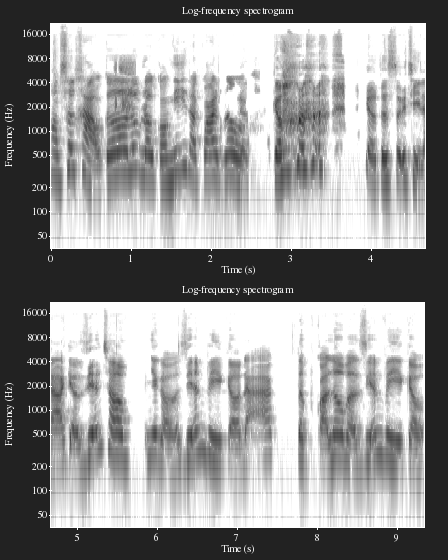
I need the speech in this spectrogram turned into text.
vòng sơ khảo cơ lúc đầu có nghĩ là qua được đâu kiểu kiểu thực sự chỉ là kiểu diễn cho như kiểu diễn vì kiểu đã tập quá lâu và diễn vì kiểu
